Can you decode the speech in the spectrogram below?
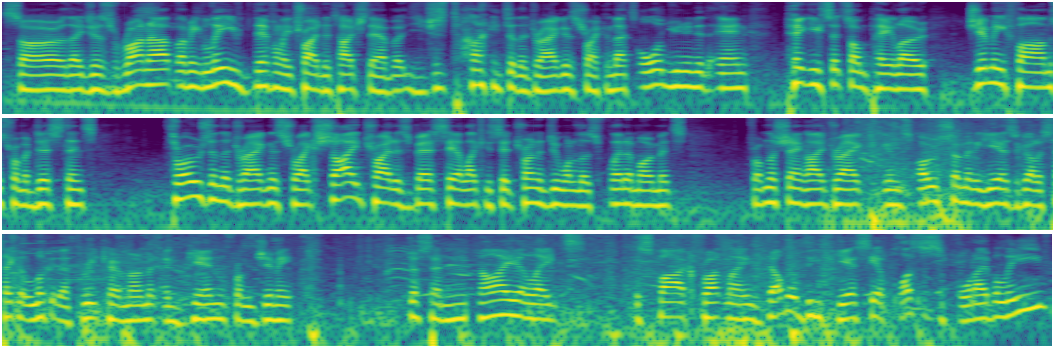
So they just run up. I mean, Lee definitely tried to touch there, but you just die to the Dragon Strike, and that's all you need at the end. Piggy sits on payload. Jimmy farms from a distance. Throws in the Dragon Strike. Shy tried his best here, like you said, trying to do one of those flitter moments from the Shanghai Dragons oh so many years ago. Let's take a look at that 3k moment again from Jimmy. Just annihilates the Spark front lane. Double DPS here, plus the support, I believe.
